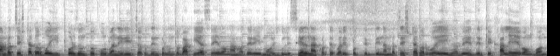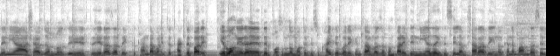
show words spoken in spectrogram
আমরা চেষ্টা করব ঈদ পর্যন্ত, কোরবানির ঈদ যতদিন পর্যন্ত বাকি আছে এবং আমাদের এই মহিষগুলি সেল না করতে পারি, প্রত্যেকদিন আমরা চেষ্টা করব এইভাবে এদেরকে খালে এবং বন্ধে নিয়ে আসার জন্য যে এরা যাতে একটু ঠান্ডা পানিতে থাকতে পারে এবং এরা এদের পছন্দ মতো কিছু খাইতে পারে। কিন্তু আমরা যখন বাড়িতে নিয়ে যাইতেছিলাম, সারাদিন ওখানে বান্ধা ছিল,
